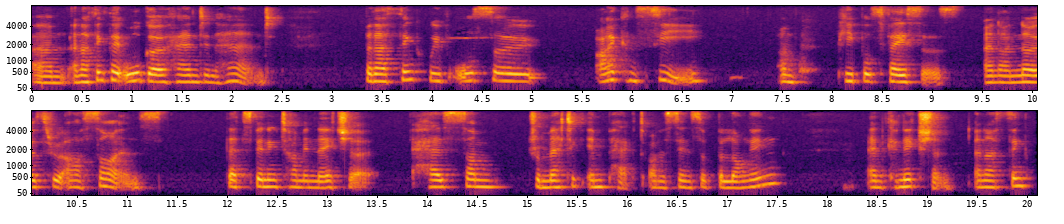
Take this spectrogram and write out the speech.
Um, and I think they all go hand in hand. But I think we've also, I can see on people's faces, and I know through our science, that spending time in nature has some dramatic impact on a sense of belonging and connection. And I think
